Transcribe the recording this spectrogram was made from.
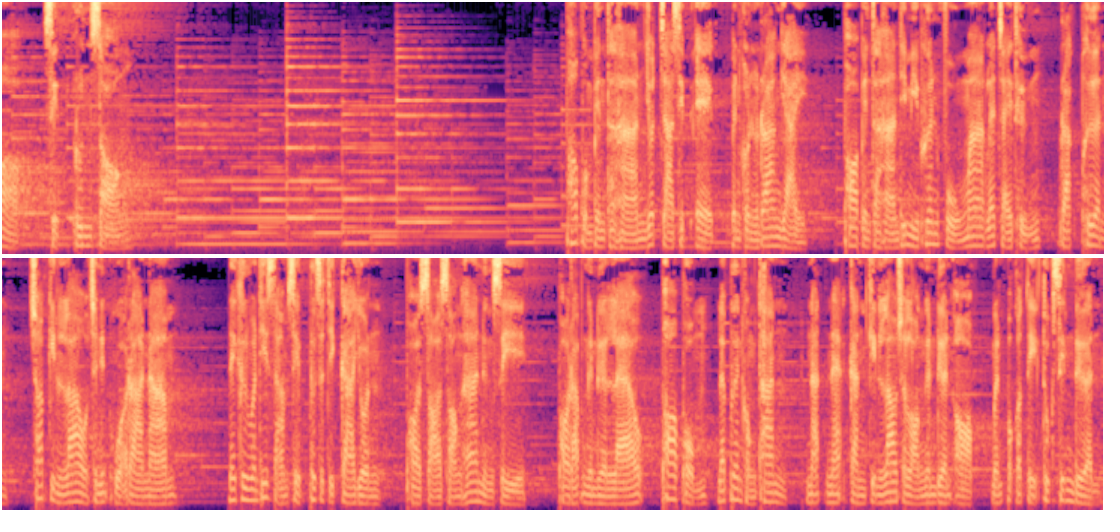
พ่อสิทธิ์รุ่นสอง พ่อผมเป็นทหารยศจ่าสิบเอก เป็นคนร่างใหญ่ พ่อเป็นทหารที่มีเพื่อนฝูงมากและใจถึง รักเพื่อน ชอบกินเหล้าชนิดหัวราน้ำ ในคืนวันที่ 30 พฤศจิกายน พศ 2514 พอรับเงินเดือนแล้ว พ่อผมและเพื่อนของท่าน นัดแนะกันกินเหล้าฉลองเงินเดือนออกเหมือนปกติทุกสิ้นเดือน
